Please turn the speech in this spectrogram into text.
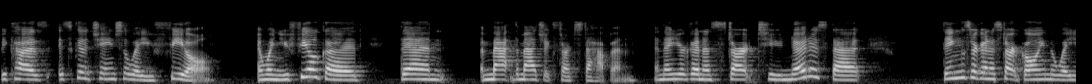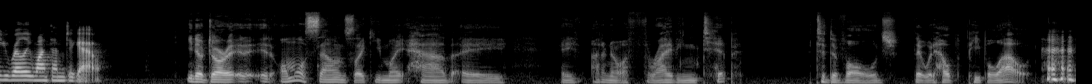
because it's going to change the way you feel and when you feel good then the magic starts to happen and then you're going to start to notice that things are going to start going the way you really want them to go you know, Dara, it, it almost sounds like you might have a, a I don't know, a thriving tip to divulge that would help people out?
